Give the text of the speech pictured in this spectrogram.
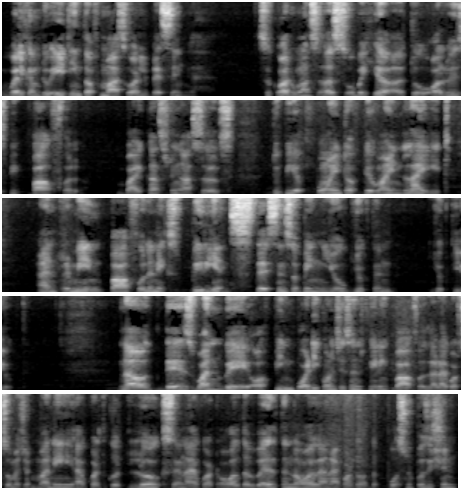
Welcome to 18th of Mars Godly Blessing. So God wants us over here to always be powerful by considering ourselves to be a point of divine light and remain powerful and experience the essence of being Yog Yukt and Yukti Yukt. Now, there's one way of being body conscious and feeling powerful that I've got so much money, I've got good looks, and I've got all the wealth and all, and I've got all the post and position.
